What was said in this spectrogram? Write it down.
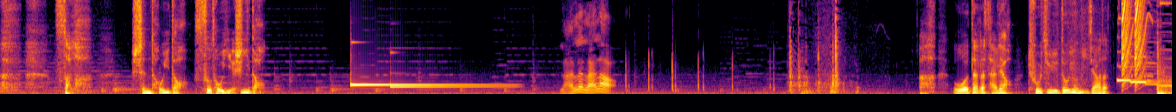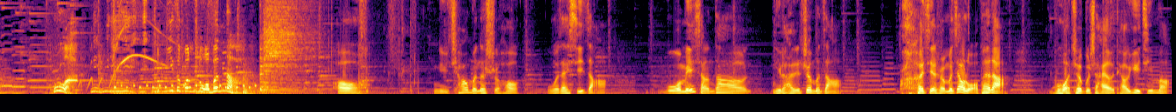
算了，伸头一刀，缩头也是一刀。来了来了。我带了材料，厨具都用你家的。哇！你你你你怎么裸奔呢？哦，你敲门的时候我在洗澡，我没想到你来的这么早，而且什么叫裸奔啊？我这不是还有条浴巾吗？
